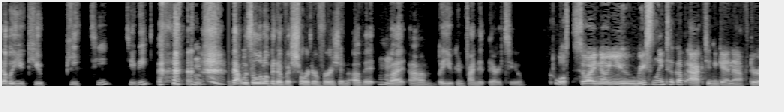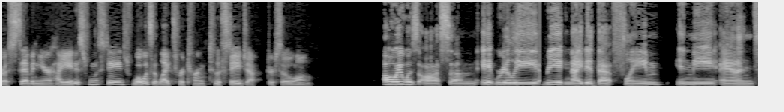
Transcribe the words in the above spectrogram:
WQPT TV. mm-hmm. that was a little bit of a shorter version of it, mm-hmm. but um, but you can find it there too. Cool. So I know you recently took up acting again after a seven year hiatus from the stage. What was it like to return to the stage after so long? Oh, it was awesome. It really reignited that flame in me and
